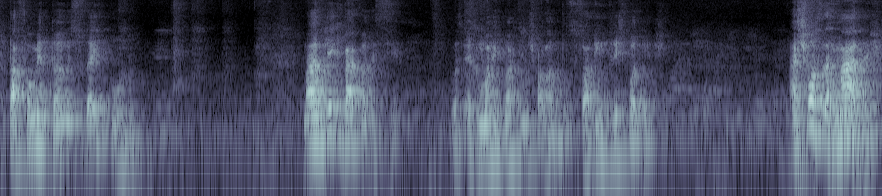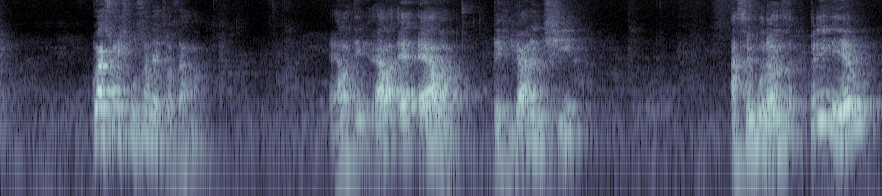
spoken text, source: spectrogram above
está fomentando isso daí tudo. Mas o que, que vai acontecer? É como nós estamos falando, você só tem três poderes. As Forças Armadas, quais são as funções das Forças Armadas? Ela tem, ela, é, ela tem que garantir a segurança, primeiro,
